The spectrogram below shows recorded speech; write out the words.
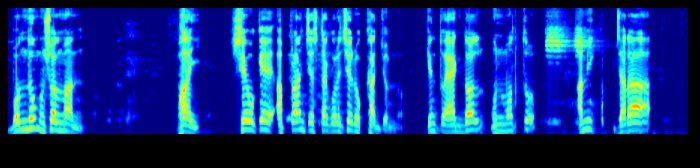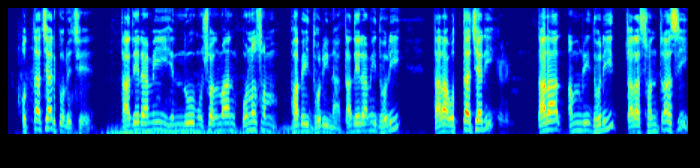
বন্ধু মুসলমান ভাই, সে ওকে আপ্রাণ চেষ্টা করেছে রক্ষার জন্য। কিন্তু একদল উন্মত্ত, আমি যারা অত্যাচার করেছে, তাদের আমি হিন্দু, মুসলমান কোনো সম- ভাবেই ধরি না। তাদের আমি ধরি, তারা অত্যাচারী, তারা আমি ধরি, তারা সন্ত্রাসী,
